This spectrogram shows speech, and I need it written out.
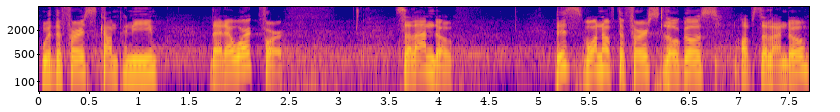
with the first company that I work for, Zalando. This one of the first logos of Zalando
